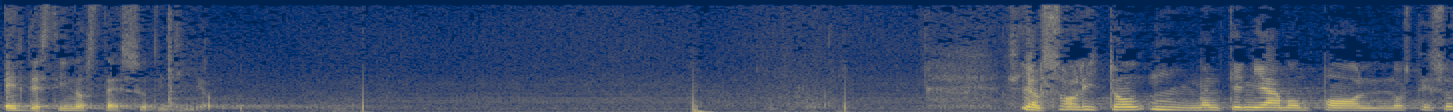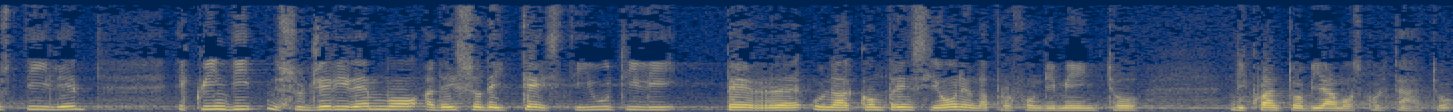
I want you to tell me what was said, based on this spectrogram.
e il destino stesso di Dio. Sì, al solito mm, manteniamo un po' lo stesso stile e quindi suggeriremmo adesso dei testi utili per una comprensione, un approfondimento di quanto abbiamo ascoltato.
